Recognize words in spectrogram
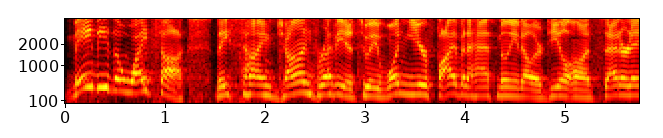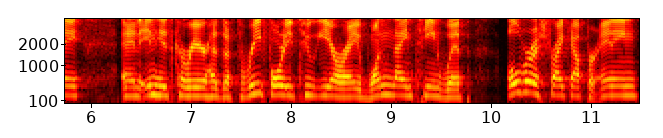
maybe the White Sox. They signed John Brebbia to a one year, $5.5 million deal on Saturday. And in his career has a 342 ERA, 119 whip, over a strikeout per inning.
